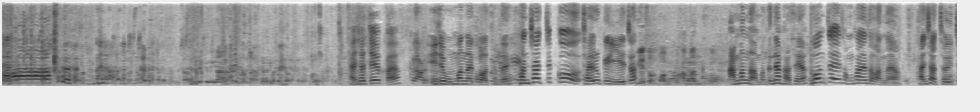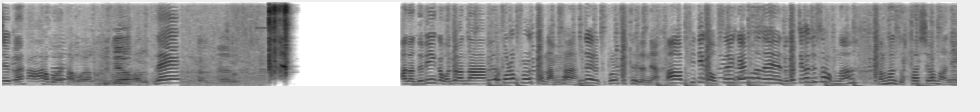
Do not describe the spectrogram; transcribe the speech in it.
아, 단샷 찍을까요? 이제 못 만날 것 같은데. 단샷 찍고 자유롭게 이해자? 위에서 안, 안 만들고. 안 만나 안 만나. 그냥 가세요. 두 번째 정상에서 만나요. 단샷 저희 찍을까요? 다 모여 다 모여. 네. 아, 나 느리니까 먼저 간다. 푸릇푸릇한 남산. 언제 이렇게 푸릇푸릇해졌냐? 아, PD가 없으니까 힘드네. 누가 찍어줄 사람 없나? 남산 좋다, 시원하니.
